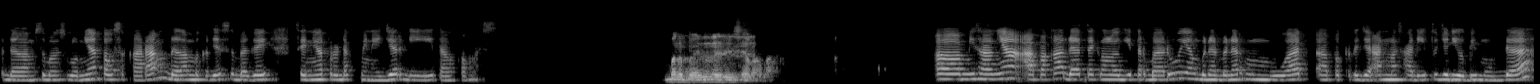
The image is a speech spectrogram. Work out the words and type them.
dalam sebelum-sebelumnya atau sekarang dalam bekerja sebagai senior product manager di Telkom Mas? Berbeda dari siapa Pak? Uh, misalnya apakah ada teknologi terbaru yang benar-benar membuat uh, pekerjaan Mas Adi itu jadi lebih mudah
